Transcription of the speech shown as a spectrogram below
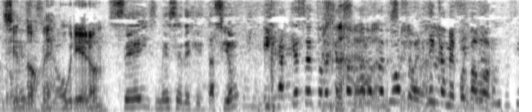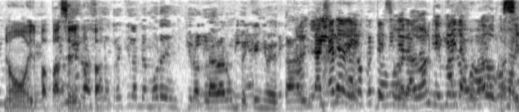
diciendo, meses, me descubrieron. Seis meses de gestación. Hija, ¿qué es esto de que estás la. Explícame, por favor. No, el papá se le enoja. Tranquila, mi amor, eh, quiero aclarar un pequeño detalle. La cara de, de sobrador que tiene el abogado como Sí,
